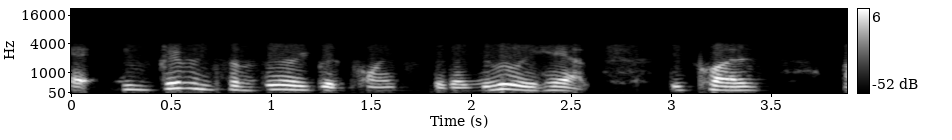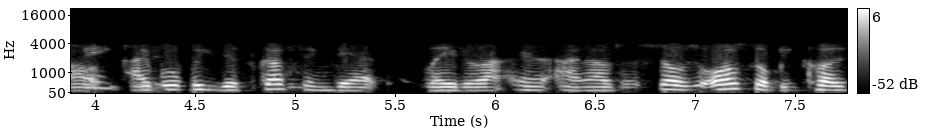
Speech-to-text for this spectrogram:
to You've given some very good points today. You really have, because uh, I will be discussing that later on, in- on other shows also because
